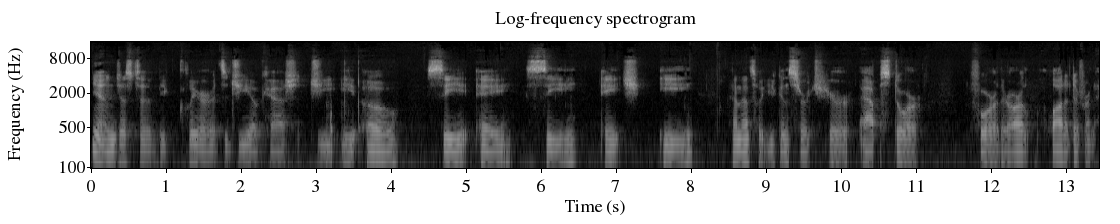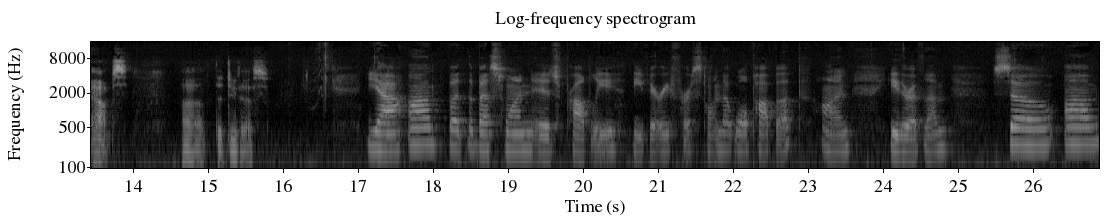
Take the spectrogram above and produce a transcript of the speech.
Yeah, and just to be clear, it's a geocache, G E O C A C H E, and that's what you can search your app store for. There are lot of different apps uh, that do this. Yeah, um, but the best one is probably the very first one that will pop up on either of them. So, um,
